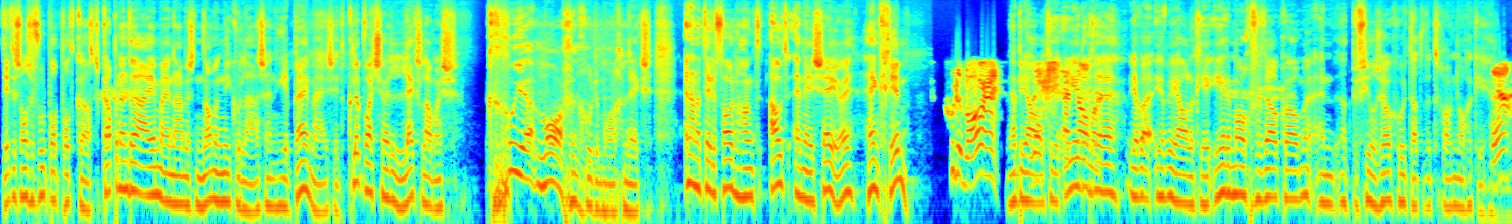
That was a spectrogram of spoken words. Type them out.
Dit is onze voetbalpodcast Kappen en Draaien. Mijn naam is Nanne Nicolaas en hier bij mij zit clubwatcher Lex Lammers. Goedemorgen. Goedemorgen Lex. En aan de telefoon hangt oud NEC'er Henk Grim. Goedemorgen. We hebben jou, al een keer eerder, Nanne. eh, we hebben, jou al een keer eerder mogen verwelkomen. En dat beviel zo goed dat we het gewoon nog een keer gaan Ja?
